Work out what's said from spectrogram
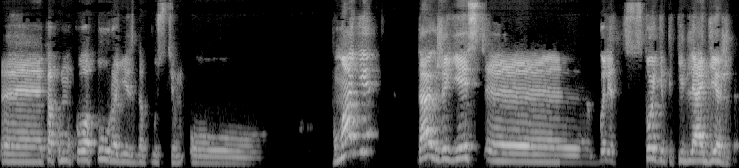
э, как у макулатура есть, допустим, у бумаги, также есть, э, были стойки такие для одежды.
